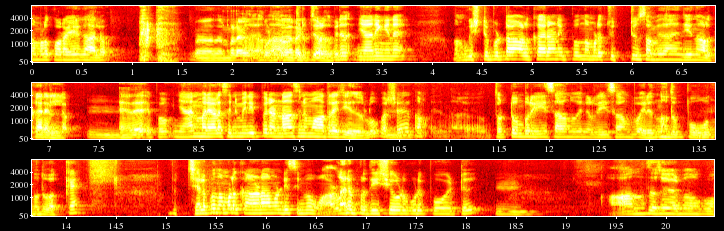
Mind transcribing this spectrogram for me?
നമ്മൾ കുറേ കാലം തൃപ്തിയുള്ളത് പിന്നെ ഞാനിങ്ങനെ നമുക്ക് ഇഷ്ടപ്പെട്ട ആൾക്കാരാണ് ഇപ്പം നമ്മുടെ ചുറ്റും സംവിധാനം ചെയ്യുന്ന ആൾക്കാരെല്ലാം. അതായത് ഇപ്പം ഞാൻ മലയാള സിനിമയിൽ ഇപ്പോൾ രണ്ടാം സിനിമ മാത്രമേ ചെയ്തുള്ളൂ. പക്ഷേ തൊട്ടുമുമ്പ് റിലീസാകുന്നതിന് റിലീസാകുമ്പോൾ വരുന്നതും പോകുന്നതും ഒക്കെ ചിലപ്പോൾ നമ്മൾ കാണാൻ വേണ്ടി സിനിമ വളരെ പ്രതീക്ഷയോട് കൂടി പോയിട്ട് അന്നത്തെ ചിലപ്പോൾ നമുക്ക്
